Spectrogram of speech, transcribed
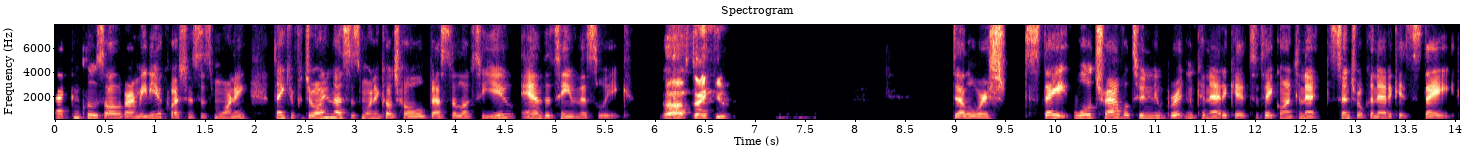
That concludes all of our media questions this morning. Thank you for joining us this morning, Coach Hull. Best of luck to you and the team this week. Uh, thank you. Delaware State will travel to New Britain, Connecticut to take on Connect Central Connecticut State.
